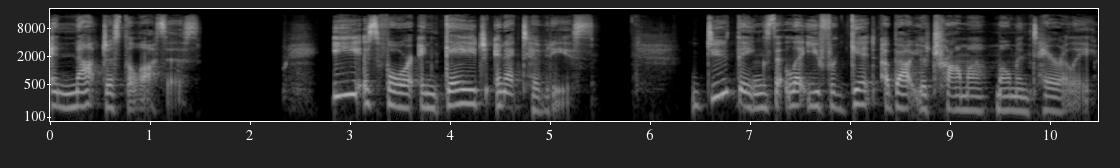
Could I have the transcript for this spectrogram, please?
and not just the losses. E is for engage in activities. Do things that let you forget about your trauma momentarily.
